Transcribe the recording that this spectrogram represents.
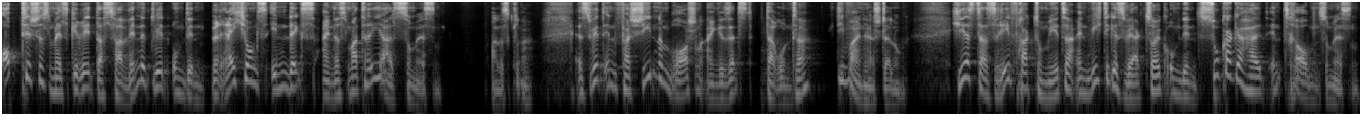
optisches Messgerät, das verwendet wird, um den Brechungsindex eines Materials zu messen. Alles klar. Es wird in verschiedenen Branchen eingesetzt, darunter die Weinherstellung. Hier ist das Refraktometer ein wichtiges Werkzeug, um den Zuckergehalt in Trauben zu messen.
